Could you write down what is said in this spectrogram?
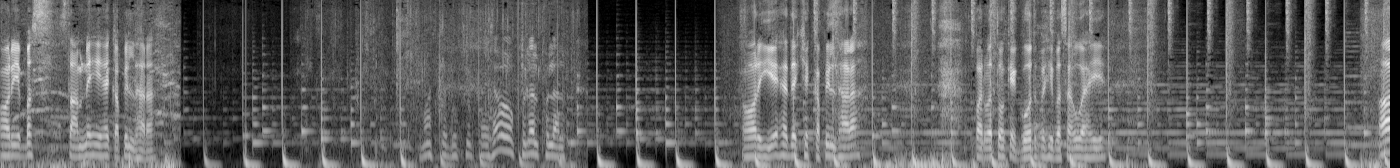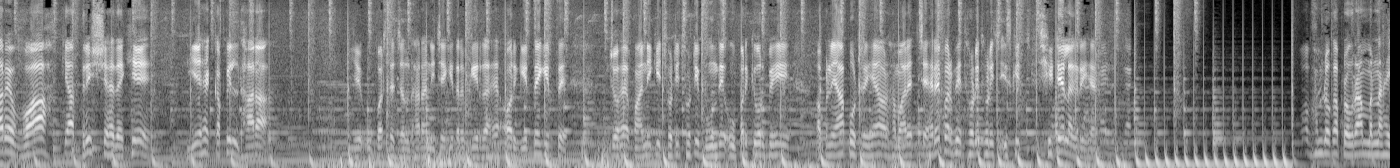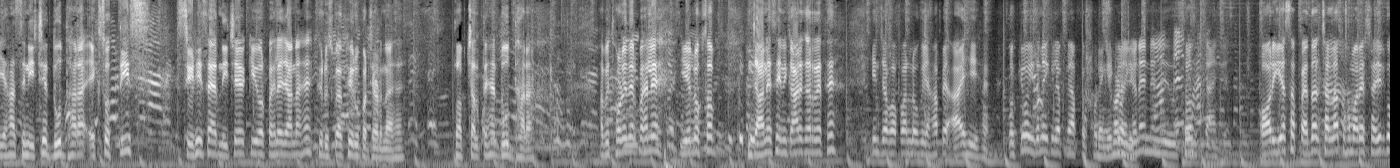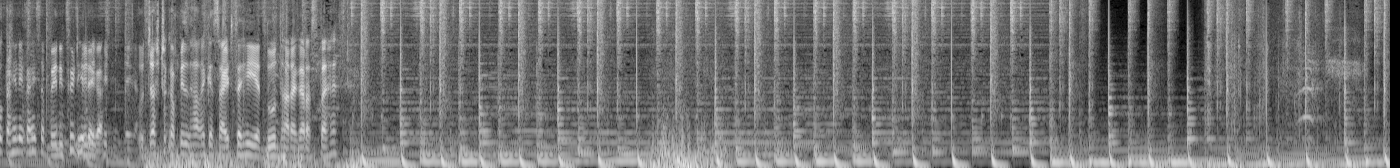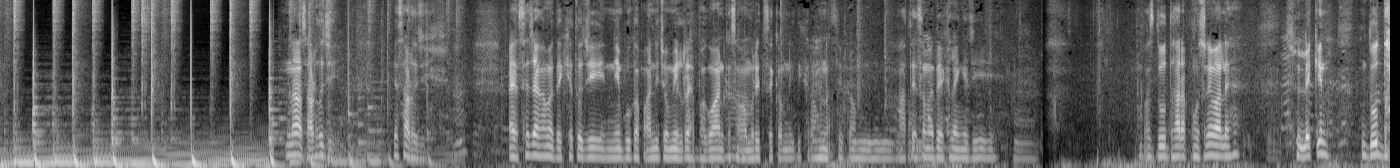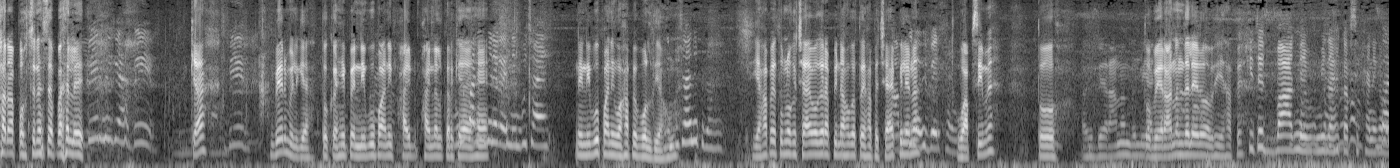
और ये बस सामने ही है कपिल धारा। मस्त फुलल फुलल। और ये है देखिए कपिल धारा। पर्वतों के गोद पे ही बसा हुआ है ये। अरे वाह क्या दृश्य है देखिए। ये है कपिल धारा। ये ऊपर से जलधारा नीचे की तरफ़ गिर रहा है और गिरते गिरते जो है पानी की छोटी छोटी बूंदें ऊपर की ओर भी अपने आप उठ रही हैं और हमारे चेहरे पर भी थोड़ी थोड़ी इसकी छींटें लग रही है। अब हम लोग का प्रोग्राम बनना है यहाँ से नीचे दूध धारा 130 सीढ़ी शायद नीचे की ओर पहले जाना है फिर उसके बाद फिर ऊपर चढ़ना है। तो अब चलते हैं दूध धारा। अभी थोड़ी देर पहले ये लोग सब जाने से इनकार कर रहे थे लेकिन जब अपन लोग यहाँ पे आए ही हैं तो क्यों इतने के लिए अपने आप को छोड़ेंगे? क्यों छोड़ेंगे? जी? नहीं नहीं नहीं तो- उसको चाहेंगे और ये सब पैदल चलना तो हमारे शरीर को कहीं ना कहीं से बेनिफिट ही देगा। तो जस्ट कपिल धारा के साइड से ही ये दूध धारा का रास्ता है। ना, साढ़ू जी। ये साढ़ू जी। ऐसे जगह में देखे तो जी नींबू का पानी जो मिल रहा है भगवान का अमृत से कम नहीं दिख रहा है ना? से कम नहीं है आते समय देख लेंगे जी। हाँ। बस दूध धारा पहुँचने वाले हैं। लेकिन दूध धारा पहुँचने से पहले बेर मिल गया बेर। क्या? बेर। मिल गया। तो कहीं पे नींबू पानी फाइ- फाइनल करके आए हैं। नींबू चाय। नहीं नींबू पानी वहाँ पे बोल दिया हूँ है। यहाँ पे तुम लोग को चाय वगैरह पीना होगा तो यहाँ पे चाय पी लेना। वापसी में। तो अभी बेरानंद तो बेरानंद ले लो अभी यहाँ पे। कितने बाद में मिला है कब से खाने का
